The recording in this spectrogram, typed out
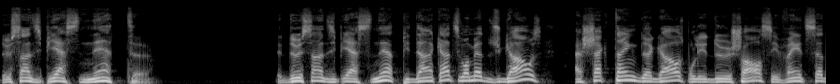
210 pièces net. C'est 210 pièces net. Puis dans, quand ils vont mettre du gaz, à chaque tank de gaz pour les deux chars, c'est 27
